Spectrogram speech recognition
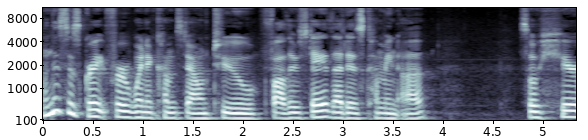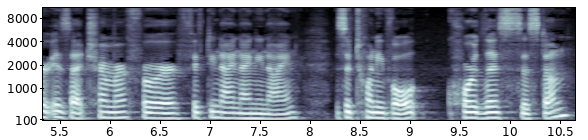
And this is great for when it comes down to Father's Day that is coming up. So here is that trimmer for $59.99. It's a 20 volt cordless system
